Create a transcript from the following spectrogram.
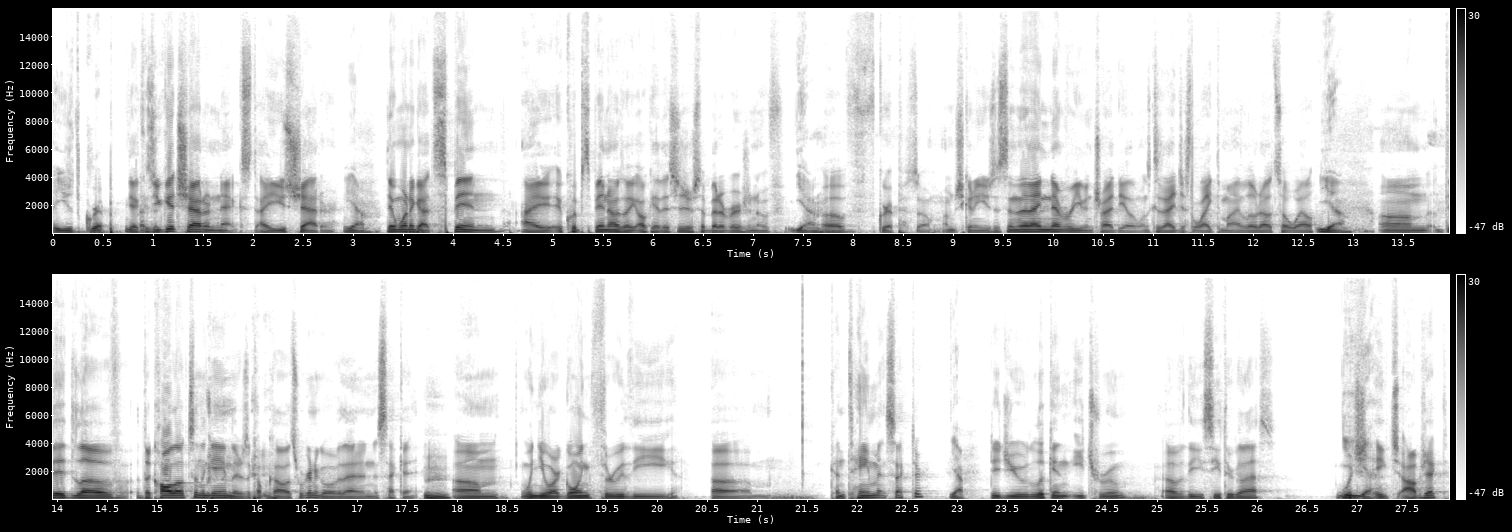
I used grip. Yeah, That's because you it. get shatter next. I use shatter. yeah Then when I got spin, I equipped spin. I was like, okay, this is just a better version of yeah of grip. So I'm just gonna use this. And then I never even tried the other ones because I just liked my loadout so well. yeah. Um, did love the callouts in the game. There's a couple callouts. We're gonna go over that in a 2nd Mhm. Um, when you are going through the um, containment sector, Yeah. did you look in each room of the see-through glass? Which Yeah. each object?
